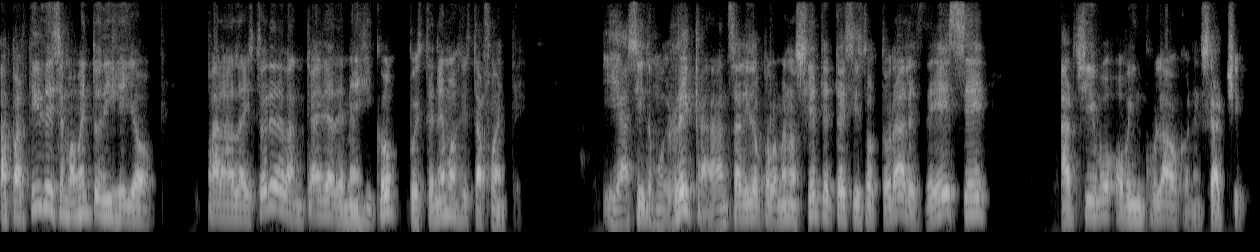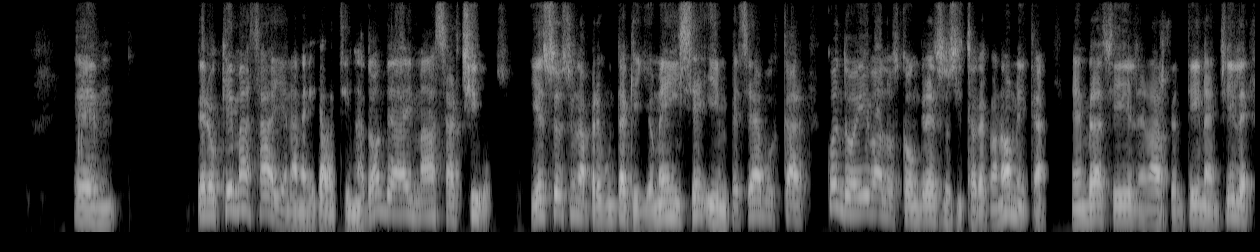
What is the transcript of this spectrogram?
a partir de ese momento dije yo, para la historia bancaria de México, pues tenemos esta fuente. Y ha sido muy rica. Han salido por lo menos siete tesis doctorales de ese archivo o vinculado con ese archivo. Em, pero ¿qué más hay en América Latina? ¿Dónde hay más archivos? Y eso es una pregunta que yo me hice y empecé a buscar cuando iba a los congresos de historia económica en Brasil, en Argentina, en Chile.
